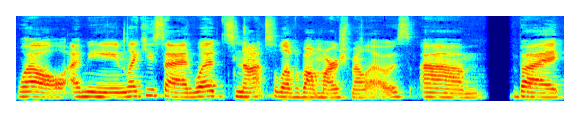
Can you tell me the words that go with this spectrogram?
Well, I mean, like you said, what's not to love about marshmallows? Um, but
